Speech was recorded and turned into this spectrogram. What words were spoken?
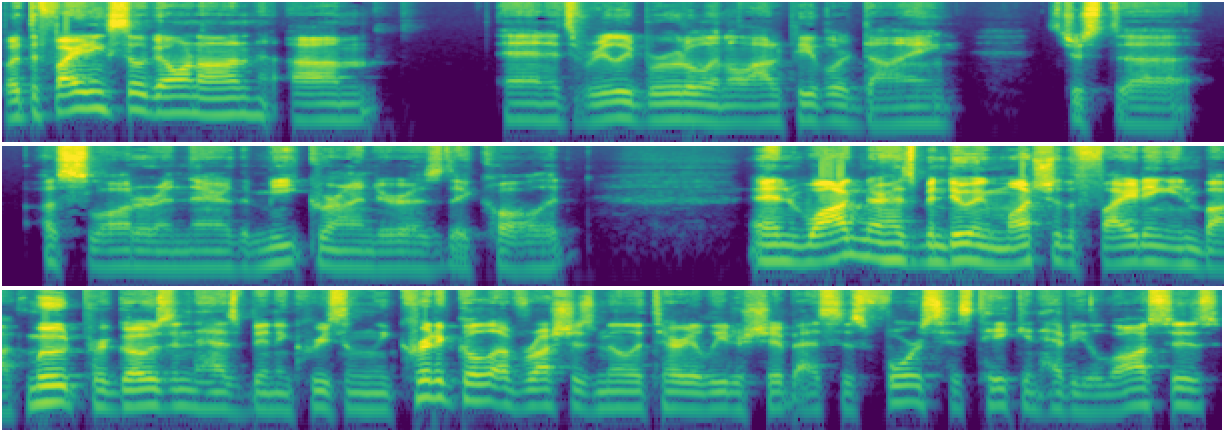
but the fighting's still going on. Um, and it's really brutal, and a lot of people are dying. It's just uh, a slaughter in there, the meat grinder, as they call it. And Wagner has been doing much of the fighting in Bakhmut. Prigozhin has been increasingly critical of Russia's military leadership as his force has taken heavy losses.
